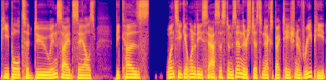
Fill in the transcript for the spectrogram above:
people to do inside sales because once you get one of these SaaS systems in, there's just an expectation of repeat.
